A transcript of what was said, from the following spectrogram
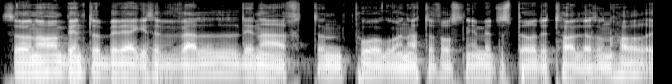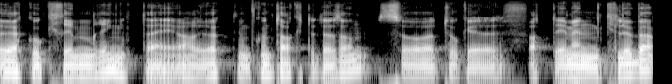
Så når han begynte å bevege seg veldig nært den pågående etterforskningen, begynte å spørre detaljer sånn Har Økokrim ringt deg, og har Økokrim kontaktet deg, og sånn, så tok jeg fatt i min klubbe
